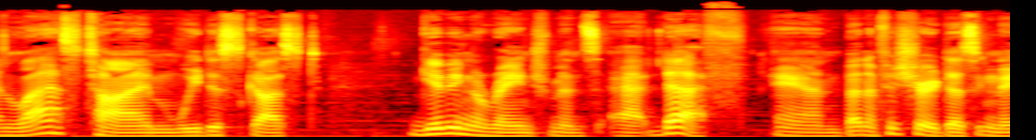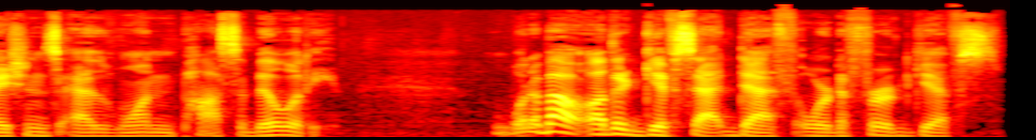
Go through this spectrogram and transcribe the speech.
And last time we discussed giving arrangements at death and beneficiary designations as one possibility. What about other gifts at death or deferred gifts?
